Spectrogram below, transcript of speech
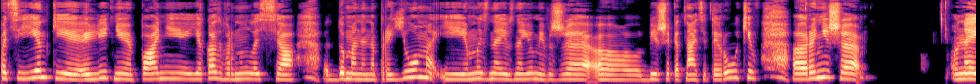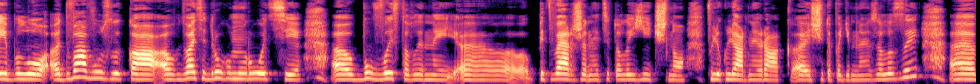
пацієнтки літньої пані, яка звернулася до мене на прийом, і ми з нею знайомі вже е, більше 15 років. Е, Раніше у неї було два вузлика, в 22-му році був виставлений, підтверджений цитологічно фолікулярний рак е, щитоподібної залози. Е,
